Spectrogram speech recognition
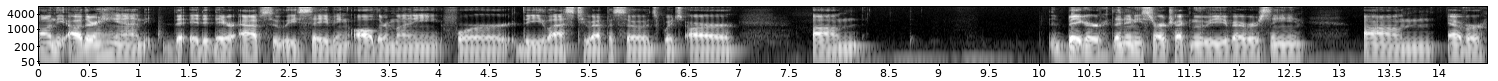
on the other hand the, it, they are absolutely saving all their money for the last two episodes which are um, bigger than any star trek movie you've ever seen um, ever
